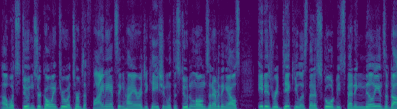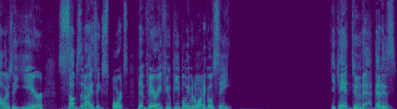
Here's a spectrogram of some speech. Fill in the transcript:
uh, what students are going through in terms of financing higher education with the student loans and everything else, it is ridiculous that a school would be spending millions of dollars a year subsidizing sports that very few people even want to go see. You can't do that. That is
